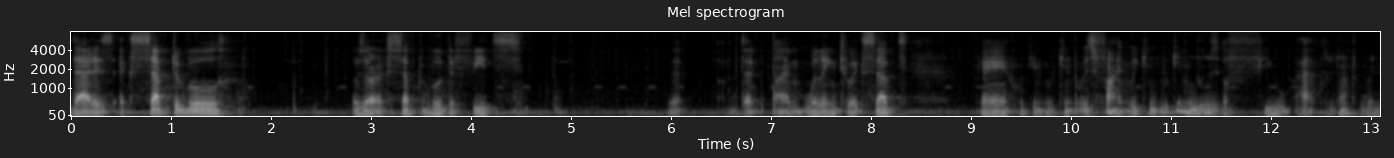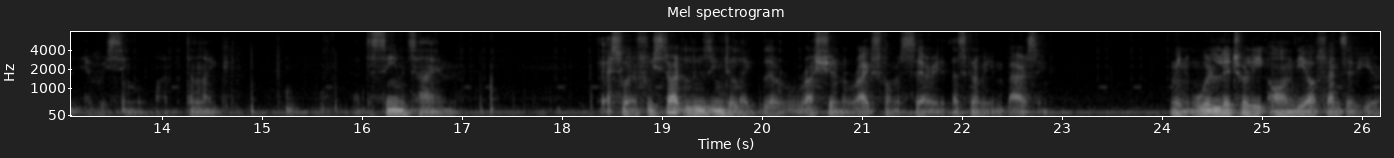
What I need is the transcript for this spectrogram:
That is acceptable. Those are acceptable defeats that that I'm willing to accept. Okay, we can we can it's fine. We can we can lose a few battles. We don't have to win every single one. But then like at the same time I swear if we start losing to like the Russian Reichskommissariat, that's gonna be embarrassing. I mean, we're literally on the offensive here.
